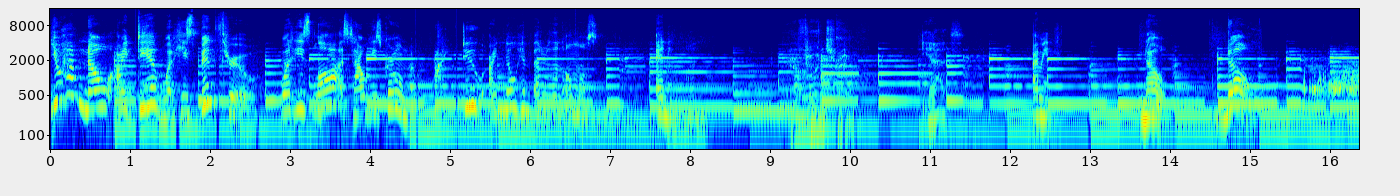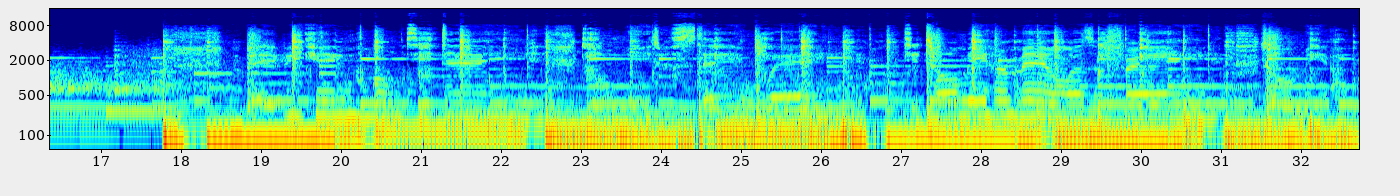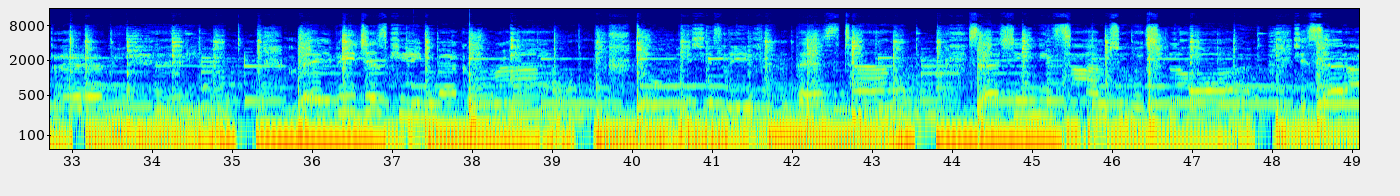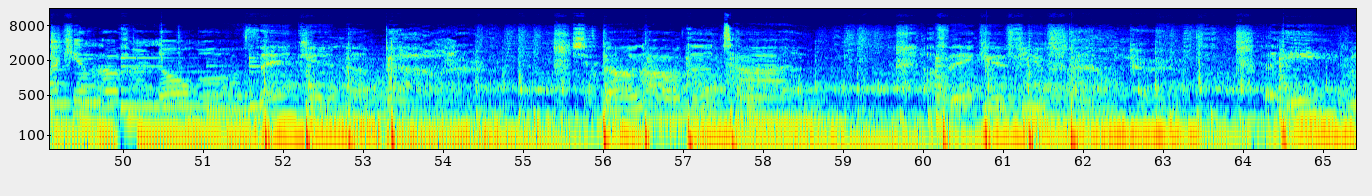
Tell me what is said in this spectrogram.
You have no idea what he's been through, what he's lost, how he's grown. But I do. I know him better than almost anyone. You have feelings for him? Yes. I mean, no. No! dreams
